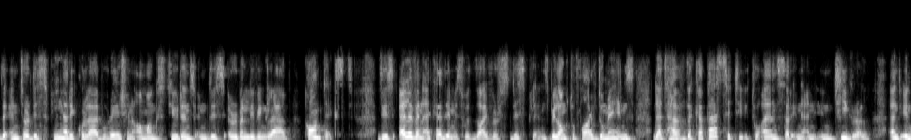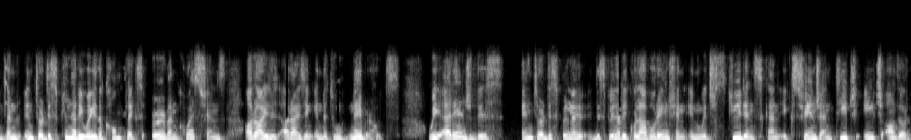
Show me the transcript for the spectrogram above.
the interdisciplinary collaboration among students in this urban living lab context. These 11 academies with diverse disciplines belong to five domains that have the capacity to answer in an integral and inter interdisciplinary way the complex urban questions arising in the two neighborhoods. We arrange this interdisciplinary disciplinary collaboration in which students can exchange and teach each other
